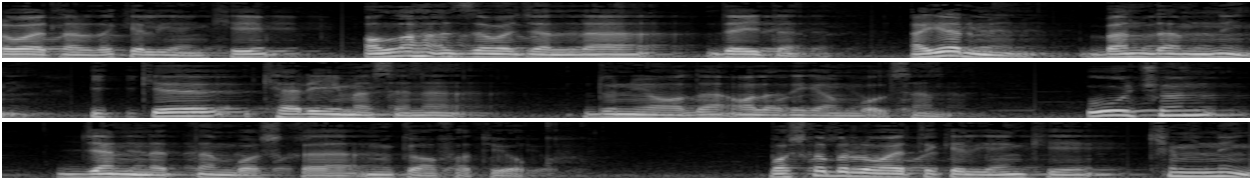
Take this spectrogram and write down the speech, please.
rivoyatlarida kelganki alloh azza va jalla deydi agar men bandamning ikki karimasini dunyoda oladigan bo'lsam u uchun jannatdan boshqa mukofot yo'q. Boshqa bir rivoyatda kelganki kimning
